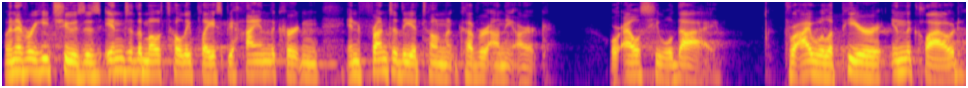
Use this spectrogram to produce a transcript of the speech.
whenever he chooses into the most holy place behind the curtain in front of the atonement cover on the ark, or else he will die. For I will appear in the cloud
